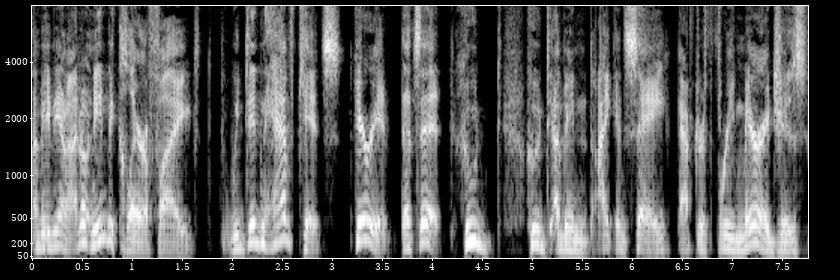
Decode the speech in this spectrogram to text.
I mean, you know, I don't need to clarify. We didn't have kids. Period. That's it. Who, who? I mean, I can say after three marriages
